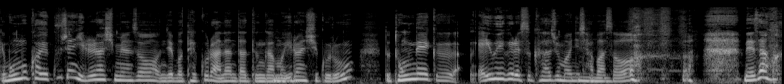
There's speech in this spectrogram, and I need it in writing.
묵묵하게 꾸준히 일을 하시면서 이제 뭐 대꾸를 안 한다든가 뭐 이런 식으로 또 동네 그 에이 왜 그래서 그 아주머니 잡아서 내 상황을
